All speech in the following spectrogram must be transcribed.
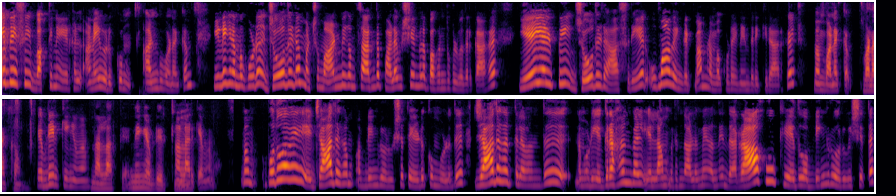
ஐபிசி பக்தி நேயர்கள் அனைவருக்கும் அன்பு வணக்கம். இன்னைக்கு நம்ம கூட ஜோதிடம் மற்றும் ஆன்மீகம் சார்ந்த பல விஷயங்களை பகிர்ந்து கொள்வதற்காக ஏஎல்பி ஜோதிட ஆசிரியர் உமா வெங்கட் மேம் நம்ம கூட இணைந்திருக்கிறார்கள். மேம் வணக்கம். வணக்கம். எப்படி இருக்கீங்க மேம் நல்லா இருக்கேன். நீங்க எப்படி இருக்கீங்க? நல்லா இருக்கேன் மேம் மேம் பொதுவாகவே ஜாதகம் அப்படிங்கிற ஒரு விஷயத்தை எடுக்கும் பொழுது ஜாதகத்தில் வந்து நம்முடைய கிரகங்கள் எல்லாம் இருந்தாலுமே வந்து இந்த ராகு கேது அப்படிங்கிற ஒரு விஷயத்த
